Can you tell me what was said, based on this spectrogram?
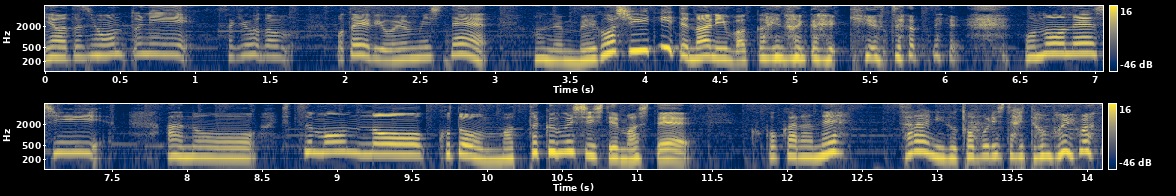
いや私本当に先ほどお便りをお読みして、あのねメガ CD って何ばっかりなんか聞いちゃって、このねしあのー質問のことを全く無視してまして、ここからねさらに深掘りしたいと思います。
